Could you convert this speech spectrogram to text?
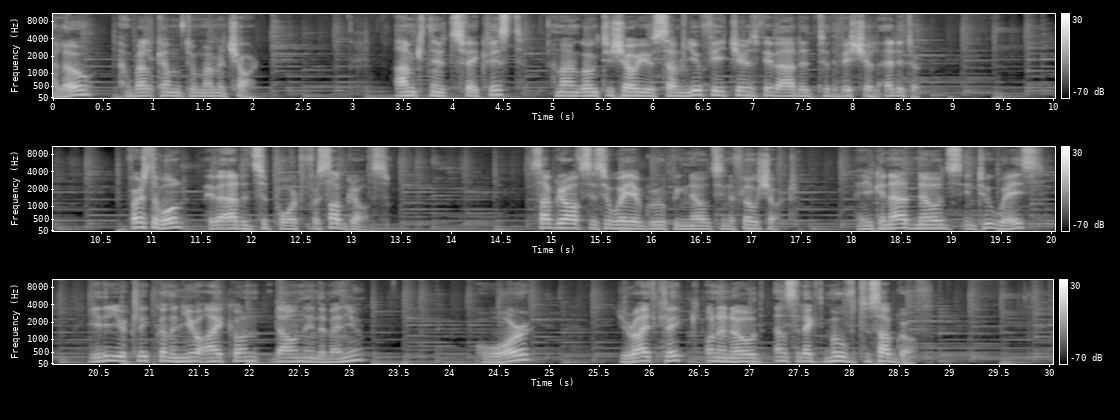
Hello and welcome to Mermaid Chart. I'm Knut Sveidqvist and I'm going to show you some new features we've added to the visual editor. First of all, we've added support for subgraphs. Subgraphs is a way of grouping nodes in a flowchart. And you can add nodes in two ways. Either you click on the new icon down in the menu, or you right click on a node and select Move to Subgraph.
